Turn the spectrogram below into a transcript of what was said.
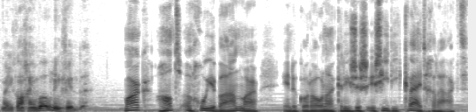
maar je kan geen woning vinden. Mark had een goede baan, maar in de coronacrisis is hij die kwijtgeraakt.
